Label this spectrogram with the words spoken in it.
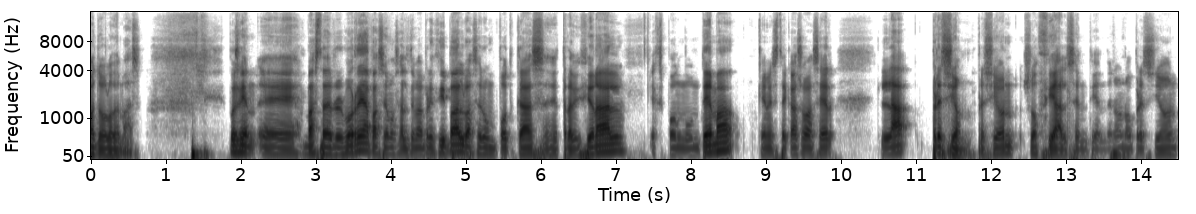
a todo lo demás. Pues bien, eh, basta de verborrea, pasemos al tema principal. Va a ser un podcast eh, tradicional. Expongo un tema que en este caso va a ser la presión, presión social, se entiende, ¿no? No presión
